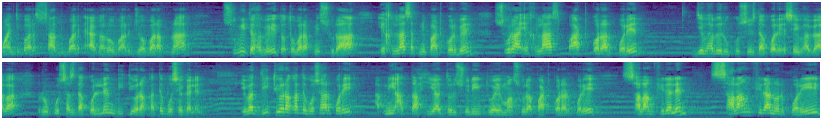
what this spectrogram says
পাঁচবার, সাতবার এগারো বার যবার আপনার সুবিধা হবে ততবার আপনি সুরা এখলাস আপনি পাঠ করবেন। সুরা এখলাস পাঠ করার পরে যেভাবে রুকু সেজদা করে, সেইভাবে আবার রুকু সাজদা করলেন, দ্বিতীয় রাখাতে বসে গেলেন। এবার দ্বিতীয় রাখাতে বসার পরে আপনি আত্মাহিয়া দর শরীফ দোয়ে মাসুরা পাঠ করার পরে সালাম ফিরালেন। সালাম ফিরানোর পরে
